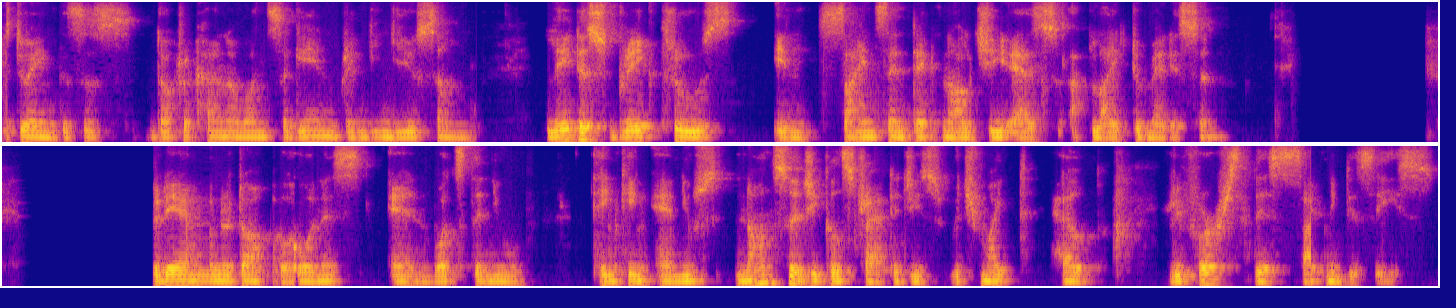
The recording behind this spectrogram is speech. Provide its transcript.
is doing. This is Dr. Khanna once again bringing you some latest breakthroughs in science and technology as applied to medicine. Today I'm going to talk about CONUS and what's the new thinking and new non-surgical strategies which might help reverse this frightening disease.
